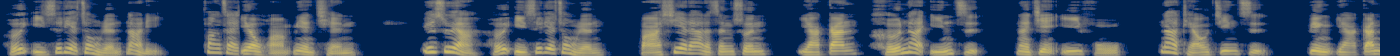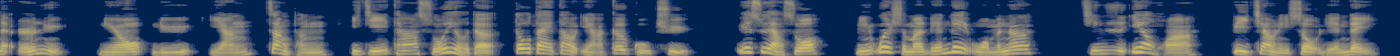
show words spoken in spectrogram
和以色列众人那里，放在耶和华面前。约书亚和以色列众人把谢拉的曾孙亚干和那银子、那件衣服、那条金子，并亚干的儿女、牛、驴、羊、帐篷。以及他所有的都带到雅各谷去。约书亚说：“你为什么连累我们呢？今日耶和华必叫你受连累。”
